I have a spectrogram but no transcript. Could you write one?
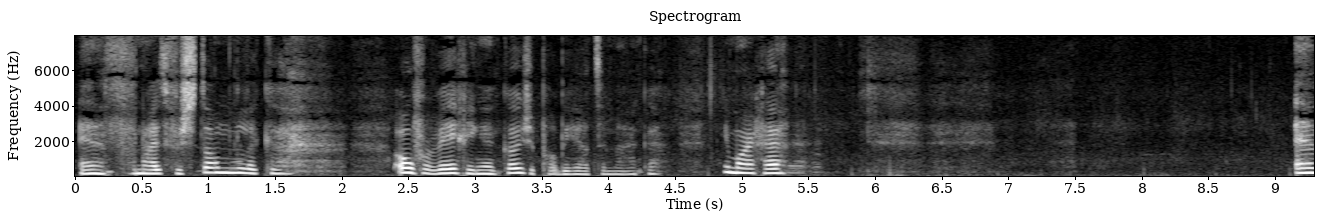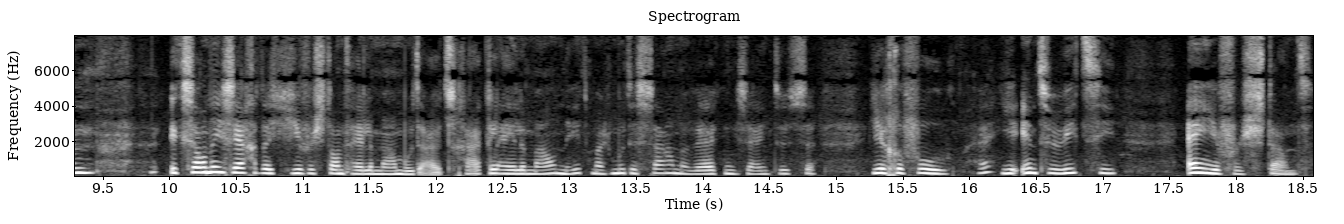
En vanuit verstandelijke overwegingen een keuze proberen te maken. Goedemorgen. En ik zal niet zeggen dat je je verstand helemaal moet uitschakelen, helemaal niet. Maar het moet een samenwerking zijn tussen je gevoel, hè, je intuïtie en je verstand.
